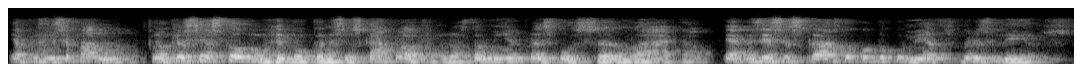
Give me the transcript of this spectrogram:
e a polícia parou. Falou, que vocês estão rebocando esses carros? Falou, nós estamos indo para a exposição lá e tal. É, mas esses carros estão com documentos brasileiros.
